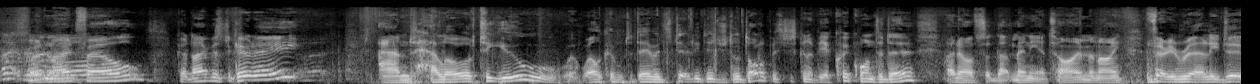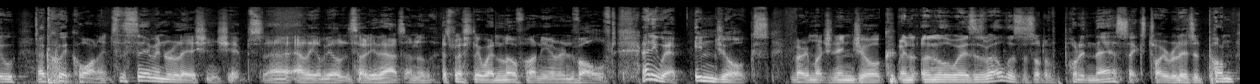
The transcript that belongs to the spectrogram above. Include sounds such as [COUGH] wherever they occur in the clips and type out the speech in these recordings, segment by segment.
Good night, Phil. Good night, Mr. Cooney. And hello to you. Welcome to David's Daily Digital Dollop. It's just going to be a quick one today. I know I've said that many a time, and I very rarely do a quick one. It's the same in relationships. Uh, Ellie will be able to tell you that, and especially when Lovehoney are involved. Anyway, in jokes. Very much an in joke in, in other ways as well. There's a sort of pun in there, sex toy related pun.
